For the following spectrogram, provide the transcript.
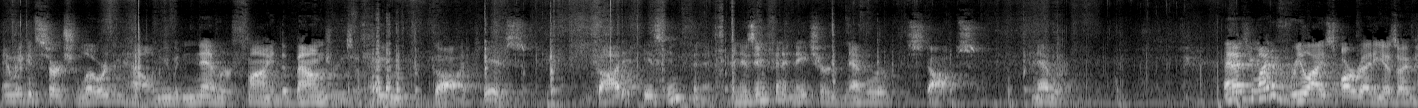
and we could search lower than hell, and we would never find the boundaries of who God is. God is infinite, and his infinite nature never stops. Never. And as you might have realized already, as I've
